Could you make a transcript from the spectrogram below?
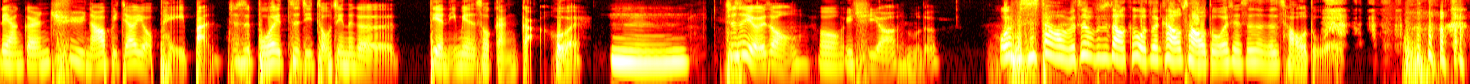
两个人去，然后比较有陪伴，就是不会自己走进那个店里面的时候尴尬，会不会？嗯，就是有一种哦一起啊什么的，我也不知道，我真的不知道。可我真的看到超多，而且真的是超多欸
